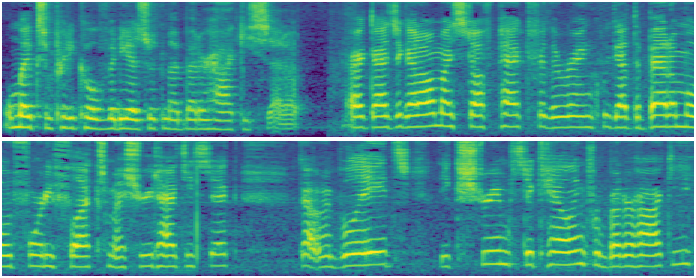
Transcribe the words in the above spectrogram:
we'll make some pretty cool videos with my better hockey setup. Alright guys, I got all my stuff packed for the rink. We got the Battle Mode 40 Flex, my street hockey stick. Got my blades, the Extreme Stick Hailing for better hockey.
